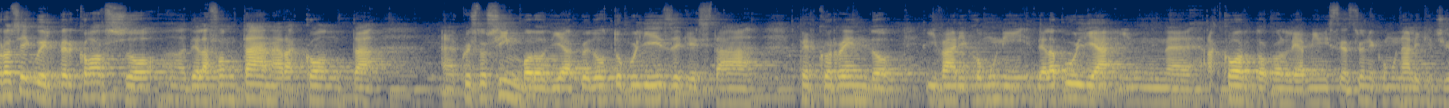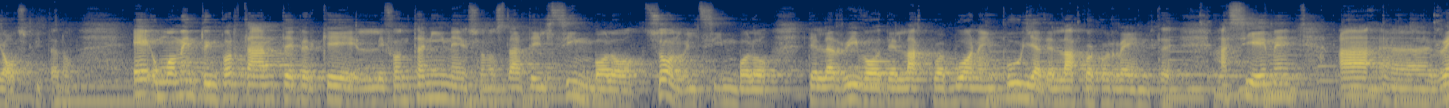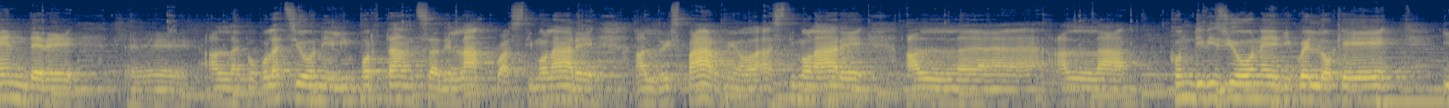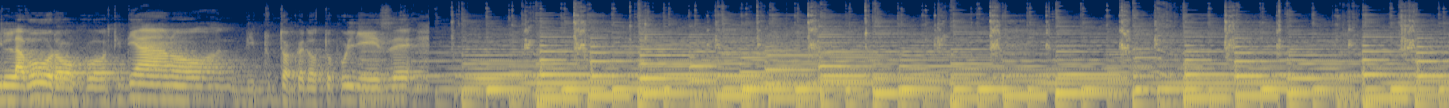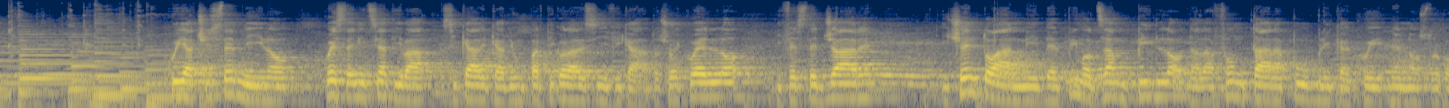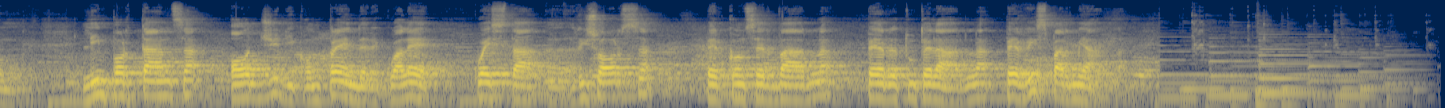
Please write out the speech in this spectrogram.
Prosegue il percorso eh, della fontana, racconta eh, questo simbolo di acquedotto pugliese che sta percorrendo i vari comuni della Puglia in eh, accordo con le amministrazioni comunali che ci ospitano. È un momento importante perché le fontanine sono state il simbolo, sono il simbolo dell'arrivo dell'acqua buona in Puglia, dell'acqua corrente, assieme a eh, rendere eh, alle popolazioni l'importanza dell'acqua, a stimolare al risparmio, a stimolare al, alla condivisione di quello che è il lavoro quotidiano di tutto Acquedotto Pugliese. Qui a Cisternino questa iniziativa si carica di un particolare significato, cioè quello di festeggiare i 100 anni del primo zampillo dalla fontana pubblica qui nel nostro comune. L'importanza oggi di comprendere qual è questa eh, risorsa per conservarla, per tutelarla, per risparmiarla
